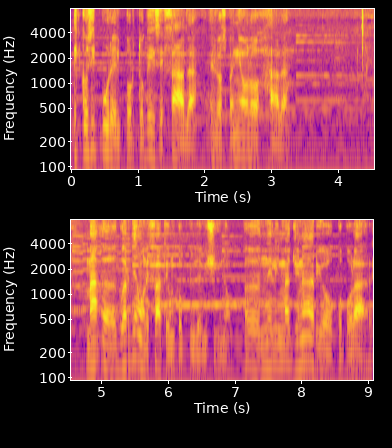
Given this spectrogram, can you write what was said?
E così pure il portoghese fada e lo spagnolo hada. Ma eh, guardiamo le fate un po' più da vicino. Eh, nell'immaginario popolare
